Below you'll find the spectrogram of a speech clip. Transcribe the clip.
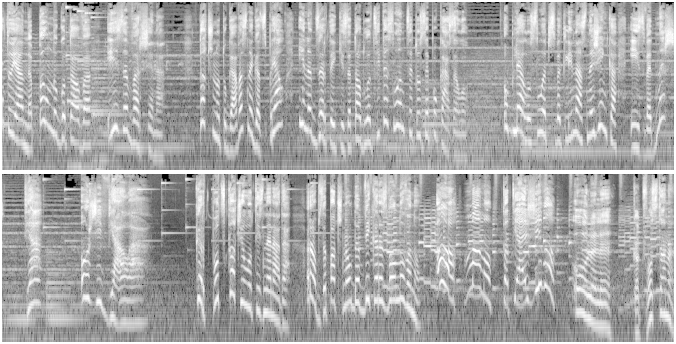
ето я напълно готова и завършена. Точно тогава снегът спрял и надзъртайки зад облаците, слънцето се показало. Обляло с лъч светлина снежинка и изведнъж тя оживяла. Кърт подскочил от изненада. Роб започнал да вика развълнувано. О, мамо, то тя е жива! Олеле, какво стана?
